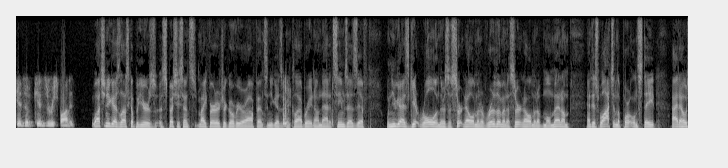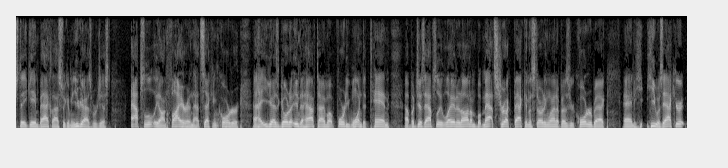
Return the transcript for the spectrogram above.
Kids have kids responded. Watching you guys the last couple years, especially since Mike Ferriter took over your offense and you guys have been collaborating on that, it seems as if when you guys get rolling, there's a certain element of rhythm and a certain element of momentum. And just watching the Portland State Idaho State game back last week, I mean, you guys were just absolutely on fire in that second quarter. Uh, you guys go to into halftime up 41 to 10, uh, but just absolutely laying it on them. But Matt Struck back in the starting lineup as your quarterback, and he, he was accurate.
